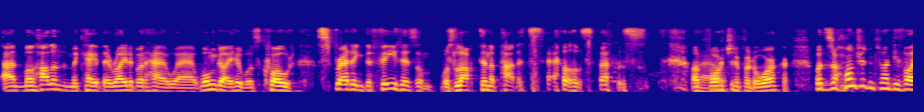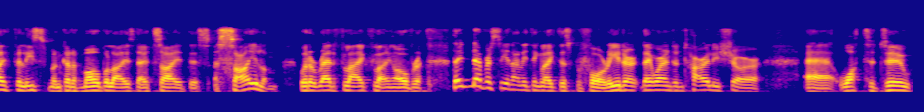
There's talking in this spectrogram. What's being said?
And Mulholland and McCabe they write about how uh, one guy who was quote spreading defeatism was locked in a padded cell. So that was wow. unfortunate for the worker. But there's 125 policemen kind of mobilised outside this asylum with a red flag flying over it. They'd never seen anything like this before either. They weren't entirely sure uh, what to do,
